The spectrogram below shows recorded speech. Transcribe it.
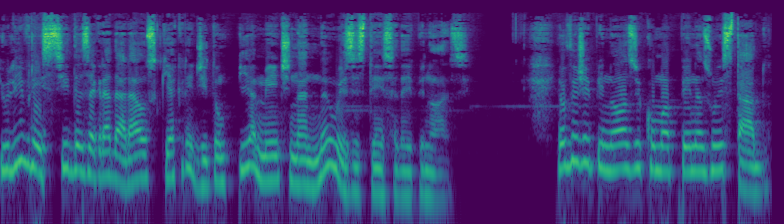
e o livro em si desagradará os que acreditam piamente na não existência da hipnose. Eu vejo a hipnose como apenas um estado,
